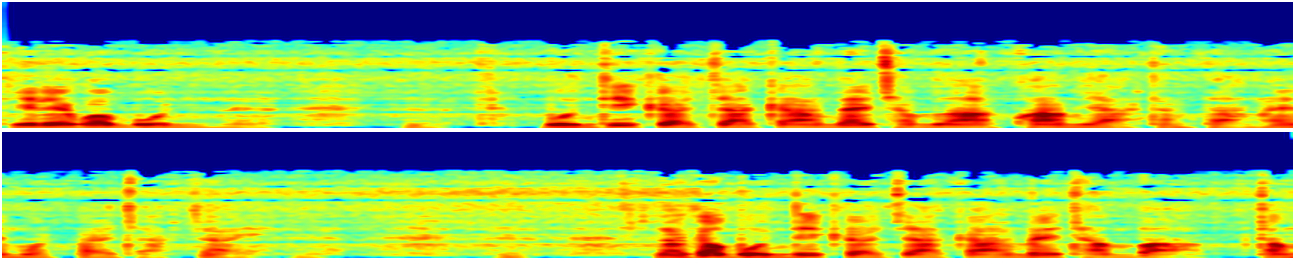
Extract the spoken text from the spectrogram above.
ที่เรียกว่าบุญ บุญที่เกิดจากการได้ชำระความอยากต่างๆ ให้หมดไปจากใจ แล้วก็บุญที่เกิดจากการไม่ทำบาปทั้ง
